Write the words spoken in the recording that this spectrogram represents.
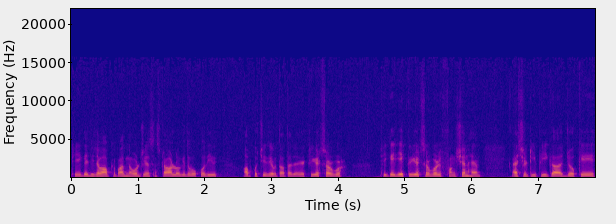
ठीक है जी, जब आपके पास नोट जेस इंस्टॉल होगी तो वो खुद ही आपको चीज़ें बताता जाएगा। क्रिएट सर्वर ठीक है? ये क्रिएट सर्वर फ़ंक्शन है एच का, जो कि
